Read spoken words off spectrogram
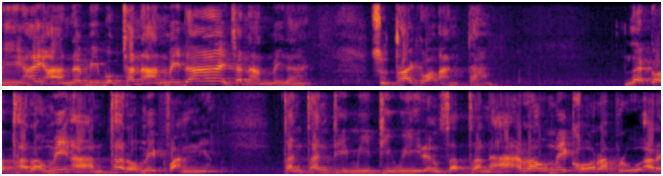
บีให้อ่านนบีบอกฉันอ่านไม่ได้ ฉันอ่านไม่ได้ สุดท้ายก็อ่านตาม และก็ถ้าเราไม่อ่านถ้าเราไม่ฟังเนี่ยทั้งทั้งที่มีทีวีเรื่องศาสนา เราไม่ขอรับรู้อะไร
